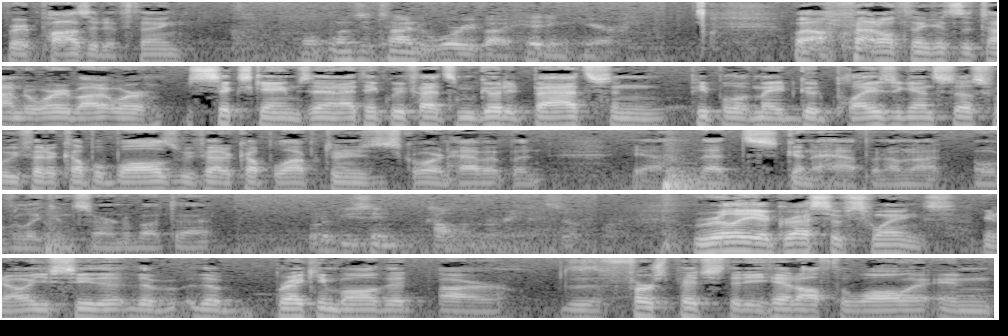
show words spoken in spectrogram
very positive thing. Well, When's the time to worry about hitting here? Well, I don't think it's the time to worry about it. We're six games in. I think we've had some good at bats, and people have made good plays against us. We've had a couple balls, we've had a couple opportunities to score and haven't, but yeah, that's going to happen. I'm not overly concerned about that. What have you seen from Colin Moran so far? Really aggressive swings. You know, you see the the, the breaking ball that are the first pitch that he hit off the wall in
